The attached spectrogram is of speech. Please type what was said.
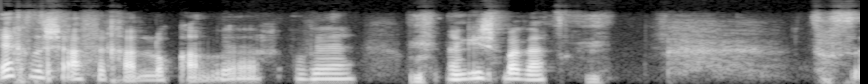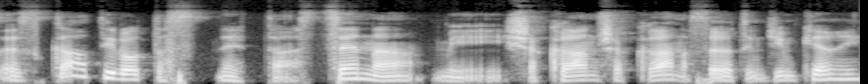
איך זה שאף אחד לא קם והגיש בג"ץ. הזכרתי לו את הסצנה משקרן שקרן, הסרט עם ג'ים קרי,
